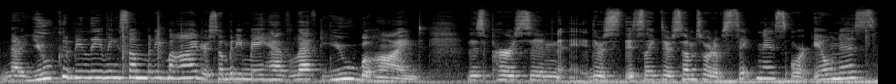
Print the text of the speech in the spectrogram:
now you could be leaving somebody behind, or somebody may have left you behind. This person, there's. It's like there's some sort of sickness or illness,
